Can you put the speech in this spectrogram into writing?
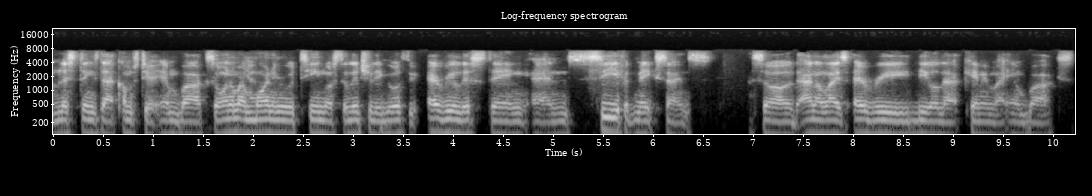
listings that comes to your inbox. So one of my morning routine was to literally go through every listing and see if it makes sense. So I'd analyze every deal that came in my inbox.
